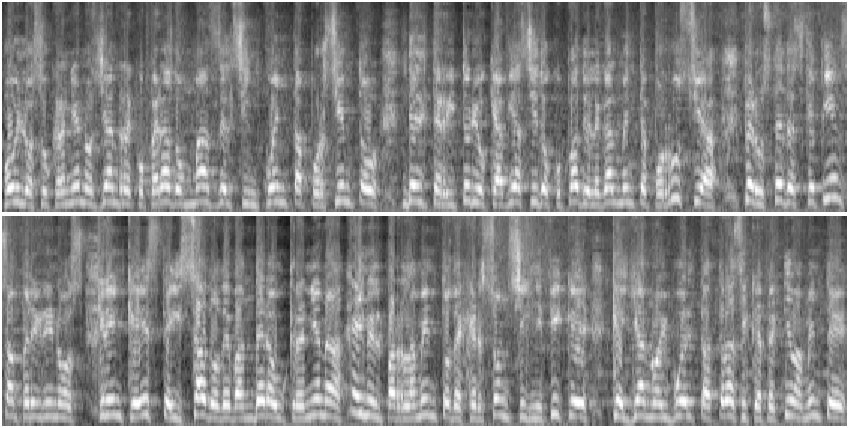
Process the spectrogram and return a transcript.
hoy los ucranianos ya han recuperado más del 50% del territorio que había sido ocupado ilegalmente por Rusia. Pero ustedes qué piensan, peregrinos? ¿Creen que este izado de bandera ucraniana en el Parlamento de Gerson signifique que ya no hay vuelta atrás y que efectivamente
